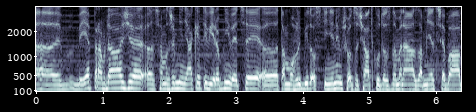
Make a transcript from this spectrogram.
Eh, je pravda, že eh, samozřejmě nějaké ty výrobní věci eh, tam mohly být ostíněny už od začátku, to znamená za mě třeba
